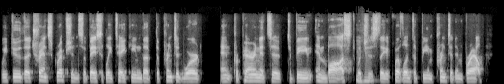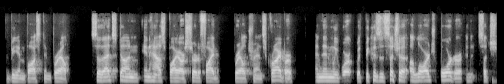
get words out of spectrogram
We do the transcription, so basically taking the, the printed word and preparing it to, to be embossed, mm-hmm. which is the equivalent of being printed in Braille, to be embossed in Braille. So that's done in house by our certified Braille transcriber. And then we work with, because it's such a, a large order and such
